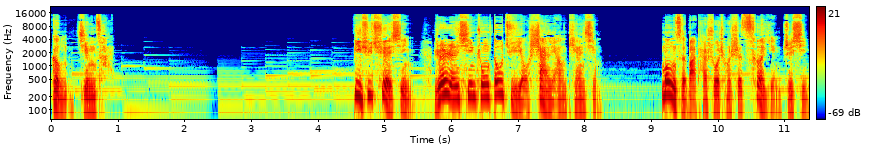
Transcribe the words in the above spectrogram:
更精彩。必须确信，人人心中都具有善良天性。孟子把它说成是恻隐之心，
